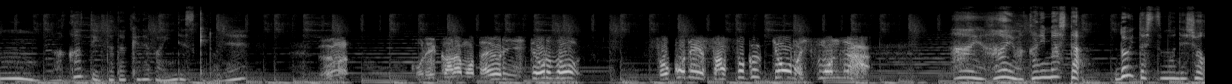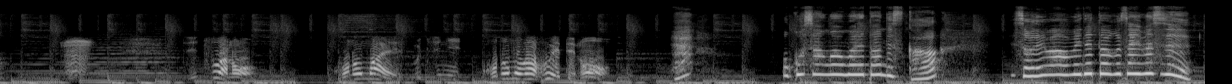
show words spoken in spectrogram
うん。分かっていただければいいんですけどね。うん。これからも頼りにしておるぞ。そこで早速今日の質問じゃ。はいはいわかりました。どういった質問でしょう？うん。実はのこの前うちに子供が増えての。え？お子さんが生まれたんですか？それはおめでとうございます。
